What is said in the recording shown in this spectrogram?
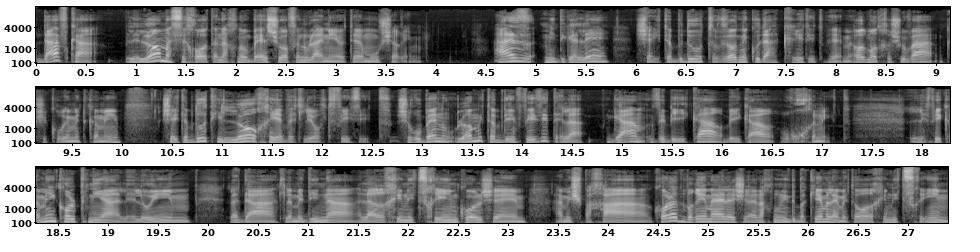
דווקא ללא המסכות אנחנו באיזשהו אופן אולי נהיה יותר מאושרים. אז מתגלה שההתאבדות, וזאת נקודה קריטית ומאוד מאוד חשובה כשקוראים את קמי, שההתאבדות היא לא חייבת להיות פיזית, שרובנו לא מתאבדים פיזית, אלא גם ובעיקר, בעיקר רוחנית. לפי קמי כל פנייה לאלוהים, לדת, למדינה, לערכים נצחיים כלשהם, המשפחה, כל הדברים האלה שאנחנו נדבקים עליהם בתור ערכים נצחיים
